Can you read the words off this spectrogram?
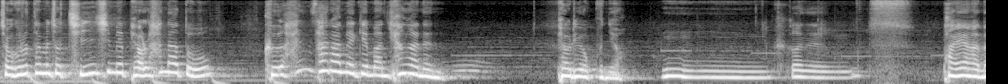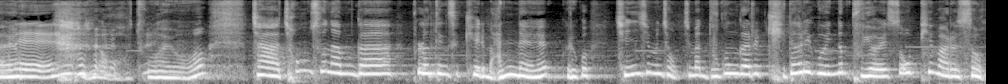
저 그렇다면 저 진심의 별 하나도 그 한 사람에게만 향하는 별이었군요. 음 그거는 봐야 하나요? 네. 어, 좋아요. 자, 청순함과 플러팅 스킬이 맞네. 그리고 진심은 적지만 누군가를 기다리고 있는 부여의 소피 마르소.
